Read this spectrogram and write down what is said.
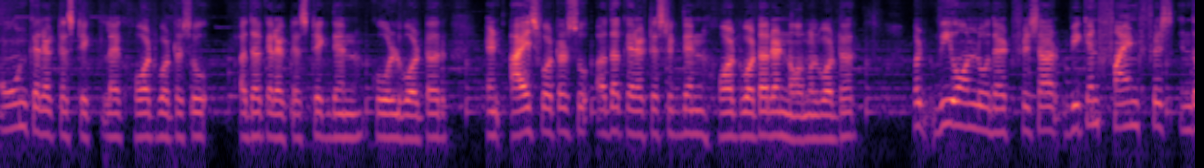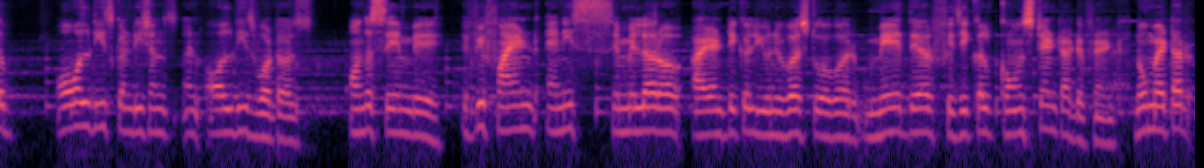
own characteristic like hot water so other characteristic than cold water and ice water so other characteristic than hot water and normal water but we all know that fish are we can find fish in the all these conditions and all these waters on the same way. If we find any similar or identical universe to our may their physical constant are different. No matter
